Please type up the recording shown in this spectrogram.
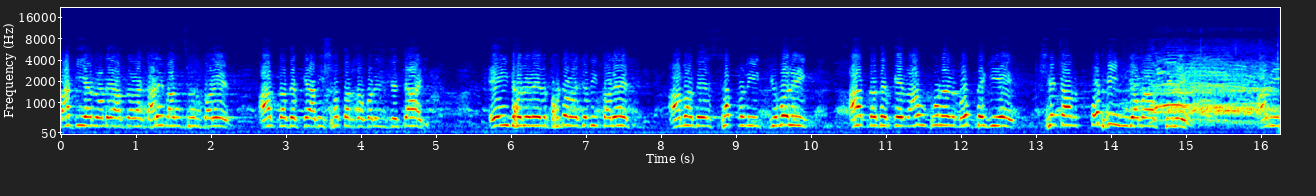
তাকিয়া রোডে আপনারা গাড়ি ভাঙচুর করেন। আপনাদেরকে আমি সতর্ক করে দিতে চাই। এই ধরনের ঘটনা যদি করেন, আমাদের ছাত্রলীগ, যুবলীগ আপনাদেরকে রামপুরের মধ্যে গিয়ে সেটার কঠিন জবাব দিবে। আমি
